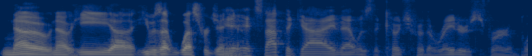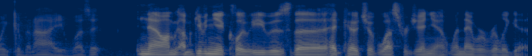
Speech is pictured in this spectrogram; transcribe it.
No, no, he uh, he was at West Virginia. It's not the guy that was the coach for the Raiders for a blink of an eye, was it? No, I'm I'm giving you a clue. He was the head coach of West Virginia when they were really good.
